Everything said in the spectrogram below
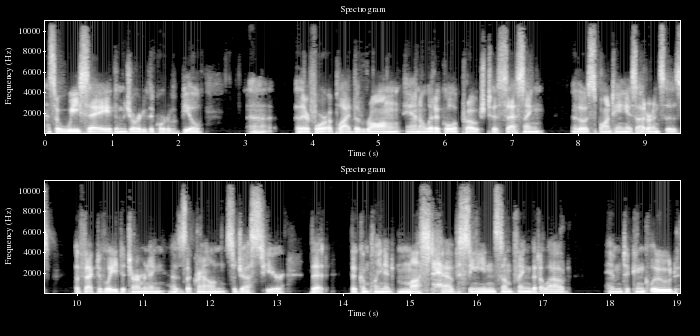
And so we say the majority of the Court of Appeal uh, therefore applied the wrong analytical approach to assessing those spontaneous utterances, effectively determining, as the Crown suggests here, that the complainant must have seen something that allowed him to conclude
